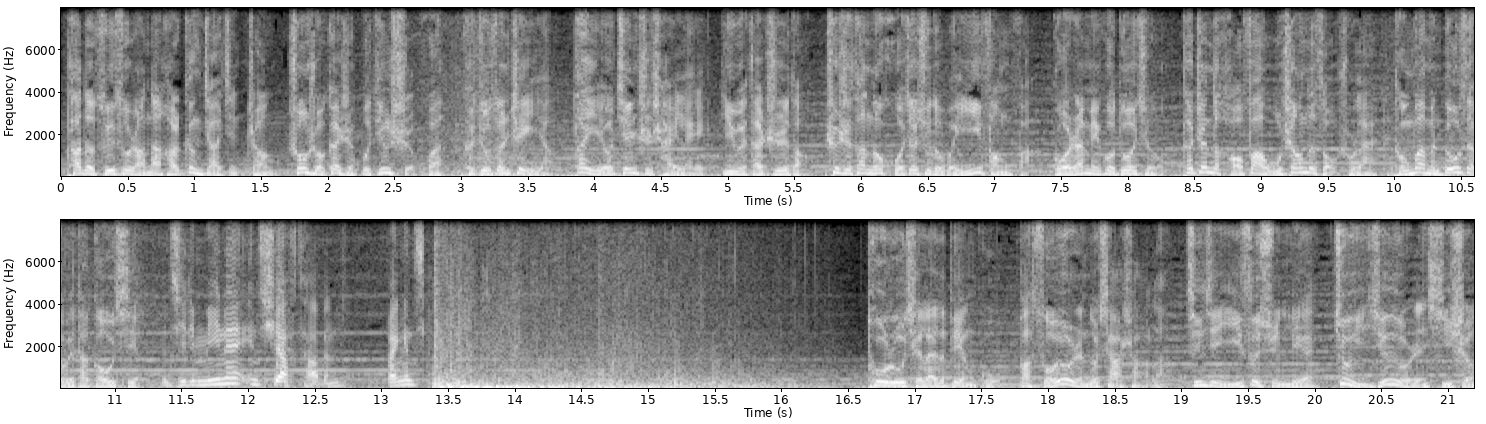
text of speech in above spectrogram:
他的催促让男孩更加紧张，双手开始不听使唤。可就算这样，他也要坚持拆雷，因为他知道这是他能活下去的唯一方法。果然，没过多久，他真的毫发无伤地走出来，同伴们都在为他高兴。突如其来的变故把所有人都吓傻了。仅仅一次训练就已经有人牺牲，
